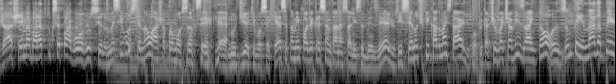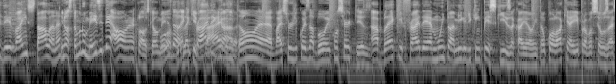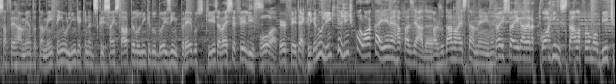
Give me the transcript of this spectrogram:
Já achei mais barato do que você pagou, viu, Silas? Mas se você não acha a promoção que você quer no dia que você quer, você também pode acrescentar nessa lista de desejos e ser notificado mais tarde. O aplicativo vai te avisar. Então, você não tem nada a perder. Vai e instala, né? E nós estamos no mês ideal, né, Klaus? Que é o mês da Black Black, Friday, Friday, cara. então é, vai surgir coisa boa aí com certeza. A Black Friday é muito amiga de quem pesquisa, Caião. Então coloque aí pra você usar essa ferramenta também. Tem o link aqui na descrição. Instala pelo link do Dois Empregos que você vai ser feliz. Boa, perfeito. É, clica no link que a gente coloca aí, né, rapaziada? Pra ajudar nós também, né? Então é isso aí, galera. Corre e instala Promobit.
